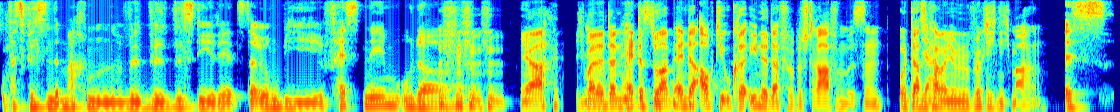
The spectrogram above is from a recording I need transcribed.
was willst du denn machen? Will, will, willst du die jetzt da irgendwie festnehmen oder? ja, ich meine, ja. dann hättest du am Ende auch die Ukraine dafür bestrafen müssen und das ja. kann man ja nun wirklich nicht machen. Es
